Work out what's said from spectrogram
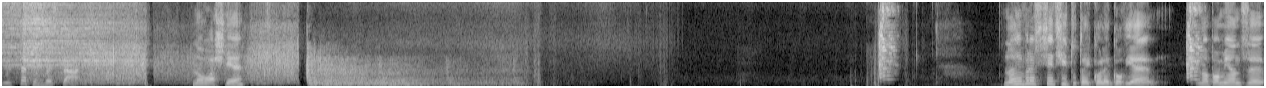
Your second best time. No właśnie. No i wreszcie ci tutaj kolegowie. No pomiędzy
